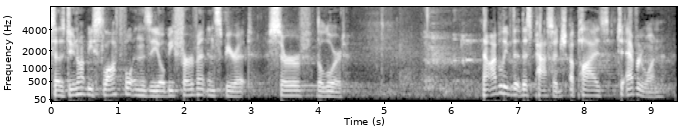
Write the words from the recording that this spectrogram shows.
says, Do not be slothful in zeal, be fervent in spirit, serve the Lord. Now, I believe that this passage applies to everyone,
